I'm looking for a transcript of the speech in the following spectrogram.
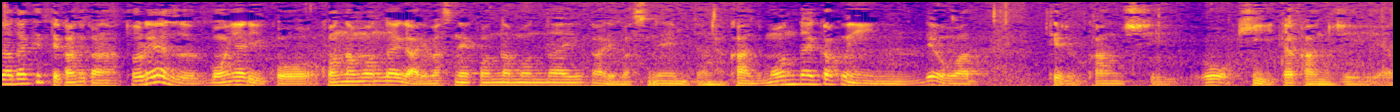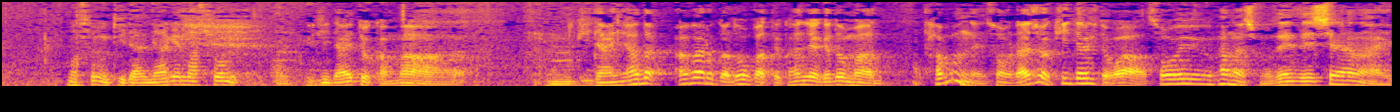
面だけって感じかな。とりあえず、ぼんやり、こう、こんな問題がありますね、こんな問題がありますね、みたいな感じ。問題確認で終わってる感じを聞いた感じやまあそういうの議題にあげましょうみたいな感じ。議題というかまあ、うん議題に上がるかどうかって感じだけど、まあ、多分ね、そのラジオ聞いてる人は、そういう話も全然知らない。う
